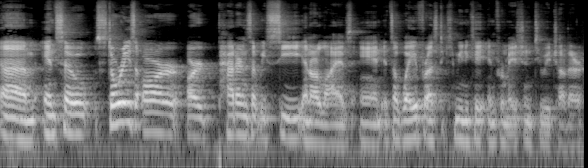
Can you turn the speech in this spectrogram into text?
Um, and so stories are are patterns that we see in our lives and it's a way for us to communicate information to each other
